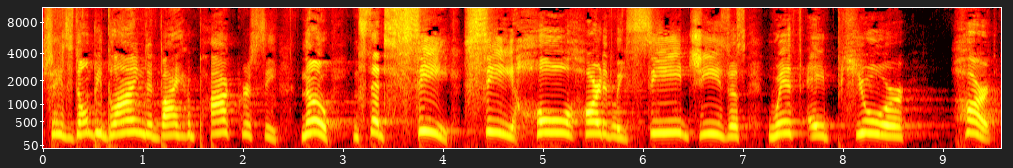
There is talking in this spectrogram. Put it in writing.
Shades, don't be blinded by hypocrisy. No, instead, see, see wholeheartedly. See Jesus with a pure heart.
